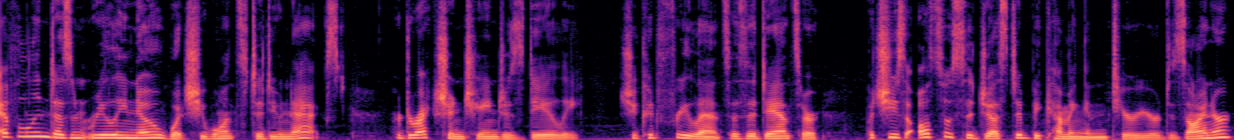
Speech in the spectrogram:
Evelyn doesn't really know what she wants to do next. Her direction changes daily. She could freelance as a dancer, but she's also suggested becoming an interior designer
